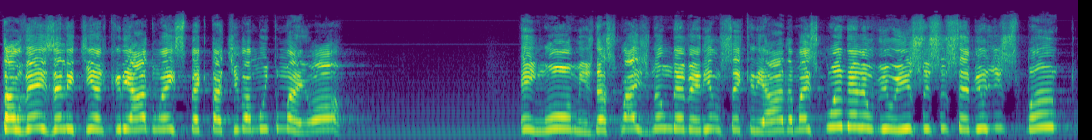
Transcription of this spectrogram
Talvez ele tinha criado uma expectativa muito maior em homens, das quais não deveriam ser criadas, mas quando ele ouviu isso, isso serviu de espanto.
